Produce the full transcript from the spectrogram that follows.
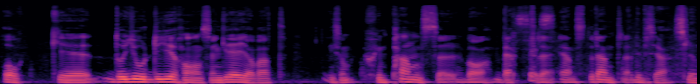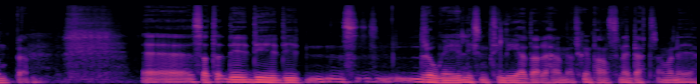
Och eh, då gjorde ju Hans en grej av att liksom, schimpanser var bättre Precis. än studenterna, det vill säga slumpen. Eh, så det, det, det drog han ju liksom till leda det här med att schimpanserna är bättre än vad ni är.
